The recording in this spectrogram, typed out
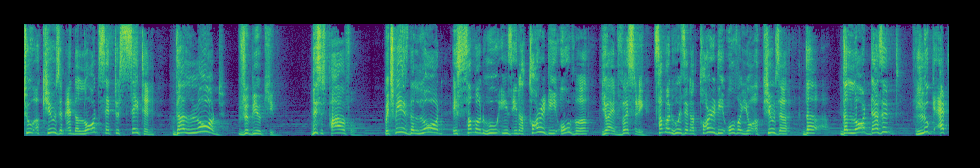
to accuse him. And the Lord said to Satan, The Lord rebuke you. This is powerful, which means the Lord is someone who is in authority over your adversary, someone who is in authority over your accuser. The, the Lord doesn't look at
